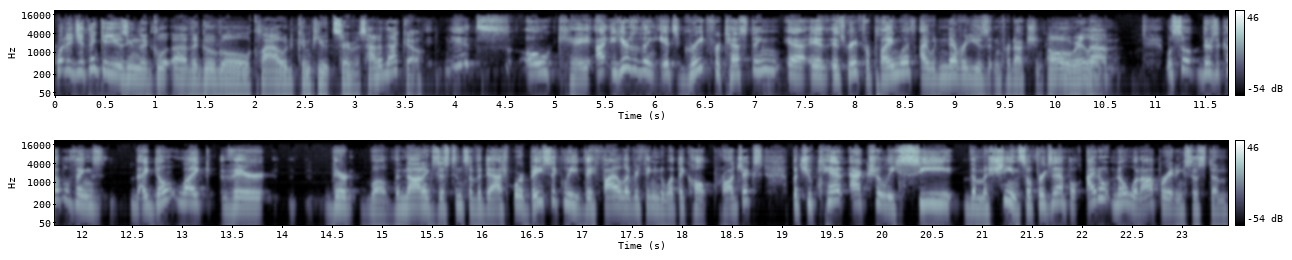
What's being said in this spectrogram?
What did you think of using the uh, the Google Cloud Compute service? How did that go? It's okay. I, here's the thing: it's great for testing. Uh, it, it's great for playing with. I would never use it in production. Oh, really? Um, well, so there's a couple things I don't like. Their their well, the non-existence of a dashboard. Basically, they file everything into what they call projects, but you can't actually see the machine. So, for example, I don't know what operating system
